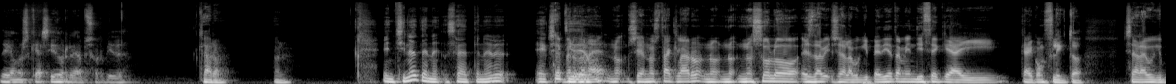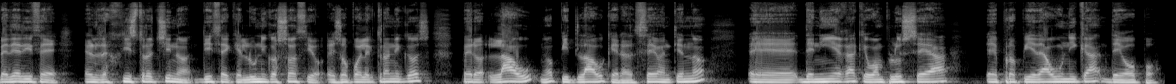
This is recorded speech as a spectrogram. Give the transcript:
digamos que ha sido reabsorbida. Claro. Bueno. En China, tener, o sea, tener O sea, perdona, ¿eh? no, o sea, no está claro. No, no, no solo es David. O sea, la Wikipedia también dice que hay, que hay conflicto. O sea, la Wikipedia dice, el registro chino dice que el único socio es Oppo Electrónicos, pero Lau, ¿no? Pete Lau, que era el CEO, entiendo, eh, deniega que OnePlus sea eh, propiedad única de Oppo.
